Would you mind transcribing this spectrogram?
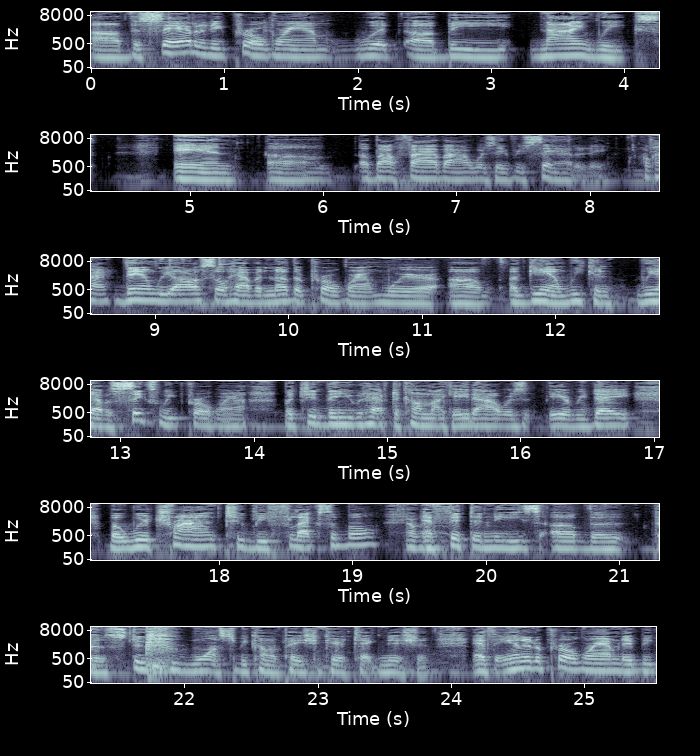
Uh, the Saturday program would uh, be nine weeks and uh, about five hours every Saturday. Okay. Then we also have another program where, um, again, we can we have a six week program, but you, then you would have to come like eight hours every day. But we're trying to be flexible and fit the needs of the the student who wants to become a patient care technician. At the end of the program, they be,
